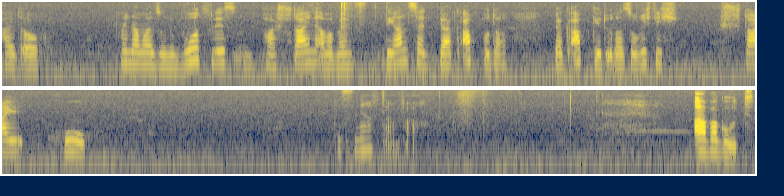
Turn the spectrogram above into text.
halt auch wenn da mal so eine Wurzel ist, ein paar Steine, aber wenn es die ganze Zeit bergab oder bergab geht oder so richtig steil hoch, das nervt einfach. Aber gut,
